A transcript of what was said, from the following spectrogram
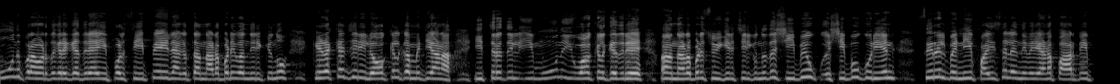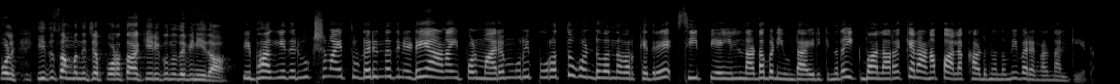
മൂന്ന് പ്രവർത്തകർക്കെതിരെ ഇപ്പോൾ സി പി ഐനകത്ത് നടപടി വന്നിരിക്കുന്നു. കിഴക്കഞ്ചേരി ലോക്കൽ കമ്മിറ്റിയാണ് ഇത്തരത്തിൽ ഈ മൂന്ന് യുവാക്കൾക്കെതിരെ നടപടി സ്വീകരിച്ചിരിക്കുന്നത്. ഷിബു ഷിബു കുര്യൻ സിറിൽ ബെന്നി ഫൈസൽ എന്നിവരെയാണ് പാർട്ടി ഇപ്പോൾ ഇത് സംബന്ധിച്ച് പുറത്താക്കിയിരിക്കുന്നത്. വിനീത. വിഭാഗീയത രൂക്ഷമായി തുടരുന്നതിനിടെയാണ് ഇപ്പോൾ മരം മുറി പുറത്തു കൊണ്ടുവന്നവർക്കെതിരെ സി പി ഐയിൽ നടപടി ഉണ്ടായിരിക്കുന്നത് ഇക്ബാൽ അറക്കലാണ് പാലക്കാട് നിന്നും വിവരങ്ങൾ നൽകിയത്.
